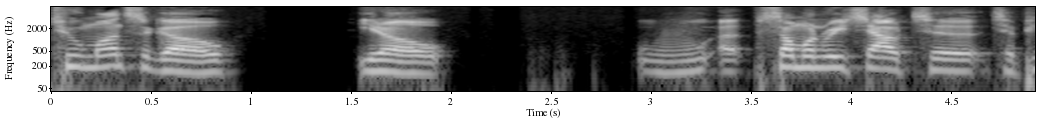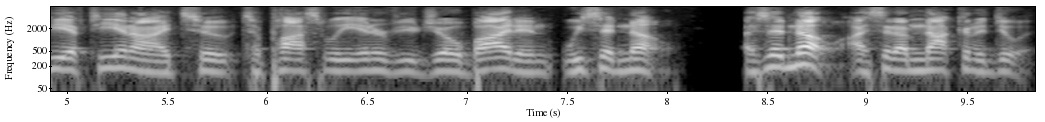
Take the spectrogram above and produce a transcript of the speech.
two months ago, you know, uh, someone reached out to, to PFT and I to, to possibly interview Joe Biden. We said no. I said no. I said I'm not going to do it.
